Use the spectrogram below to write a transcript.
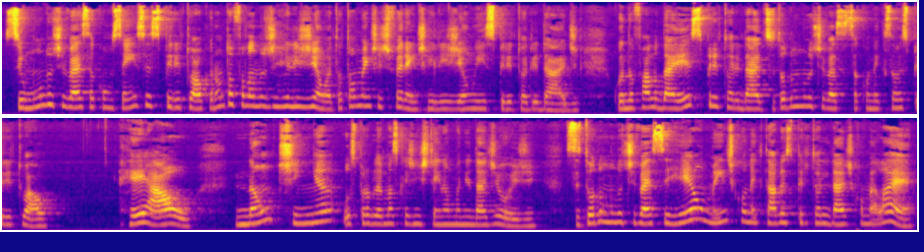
Se o mundo tivesse a consciência espiritual, que eu não tô falando de religião, é totalmente diferente, religião e espiritualidade. Quando eu falo da espiritualidade, se todo mundo tivesse essa conexão espiritual real, não tinha os problemas que a gente tem na humanidade hoje. Se todo mundo tivesse realmente conectado à espiritualidade como ela é.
